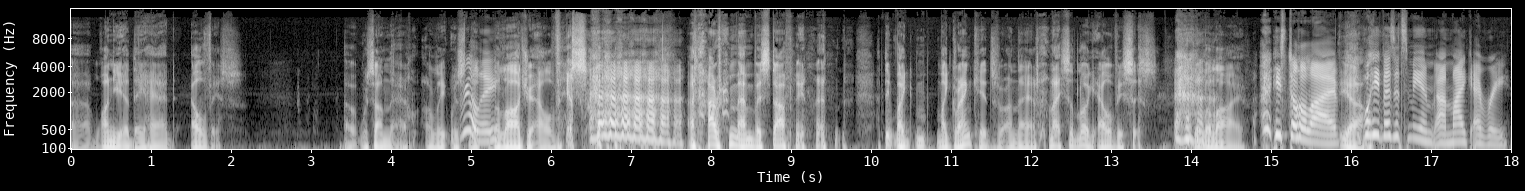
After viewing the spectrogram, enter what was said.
uh, one year they had Elvis. Uh, was on there, only it was the- Really? the, larger Elvis. and I remember stopping. And I think my my grandkids were on there, and I said, "Look, Elvis is still alive." He's still alive. Yeah. Well, he visits me and uh, Mike every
